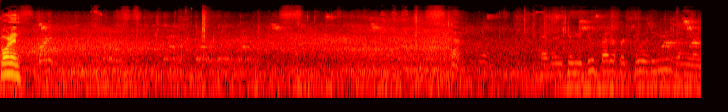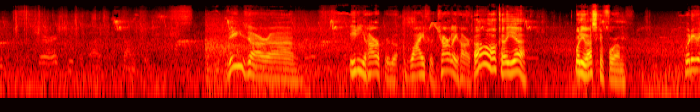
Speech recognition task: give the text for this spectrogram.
Morning. And then can you do better for two of these? I mean, I'm sure it's These are uh, Edie Harper, the wife of Charley Harper. Oh, okay. Yeah. What are you asking for them? What, do you,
